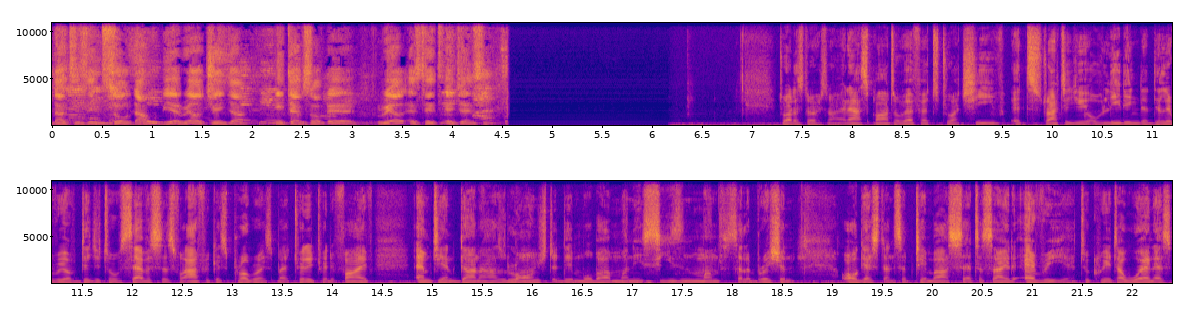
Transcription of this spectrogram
That is it. So that will be a real changer in terms of the real estate agency to other stories now. And as part of effort to achieve its strategy of leading the delivery of digital services for Africa's progress by 2025, MTN Ghana has launched the Mobile Money Season Month celebration. August and September are set aside every year to create awareness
